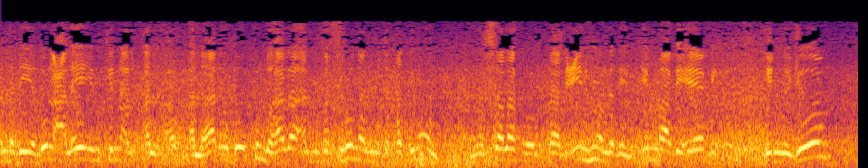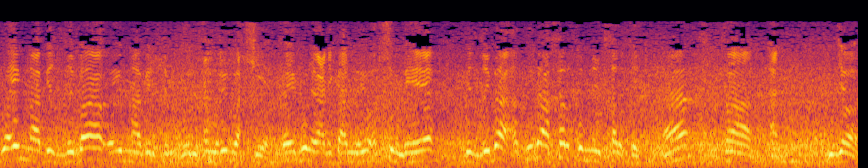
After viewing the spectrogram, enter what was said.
الذي يدل عليه يمكن هذا كل هذا المفسرون المتقدمون من السلف والتابعين هم الذين إما بإيه؟ بالنجوم وإما بالظباء وإما بالحمر الوحشية. فيقول يعني كأنه يقسم بإيه؟ بالظباء، الظباء خلق من خلقه. ها؟ ف الجواب.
